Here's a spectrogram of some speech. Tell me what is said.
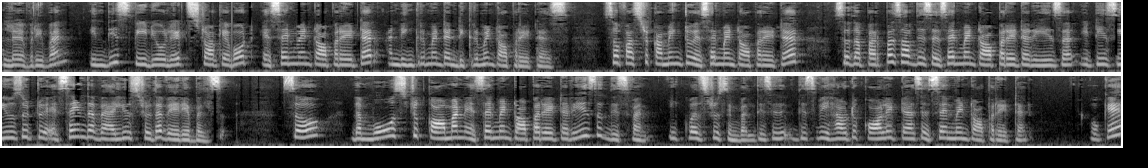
Hello everyone. In this video, let's talk about assignment operator and increment and decrement operators. So first coming to assignment operator. So the purpose of this assignment operator is uh, it is used to assign the values to the variables. So the most common assignment operator is this one equals to symbol. This is this we have to call it as assignment operator. Okay.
